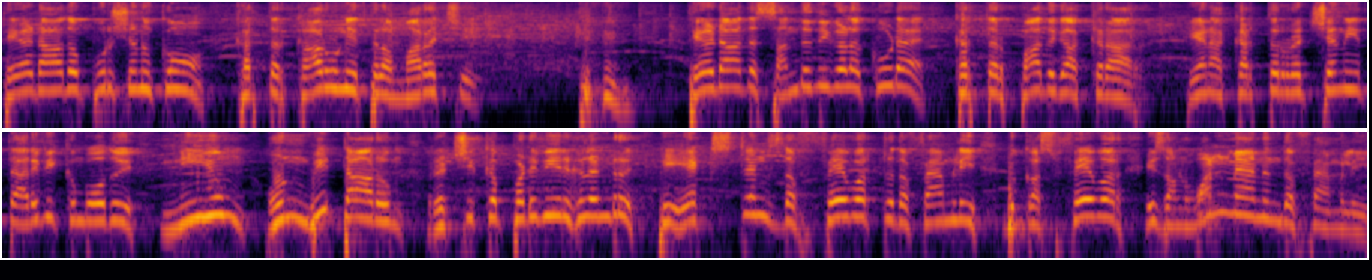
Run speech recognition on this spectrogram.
தேடாத புருஷனுக்கும் கர்த்தர் காருண்யத்தில் மறைச்சு தேடாத சந்ததிகளை கூட கர்த்தர் பாதுகாக்கிறார். ஏன்னா கர்த்தர் ரட்சணியத்தை அறிவிக்கும் போது நீயும் உன் வீட்டாரும் ரட்சிக்கப்படுவீர்கள் என்று he extends the favour to the family because favour is on one man in the family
